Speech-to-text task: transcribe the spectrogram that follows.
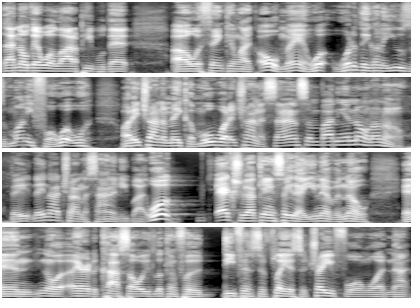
I know there were a lot of people that uh, were thinking like, "Oh man, what what are they gonna use the money for? What, what are they trying to make a move? Are they trying to sign somebody?" And no, no, no, they they not trying to sign anybody. Well, actually, I can't say that. You never know. And you know, Eric DeCosta always looking for defensive players to trade for and whatnot.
